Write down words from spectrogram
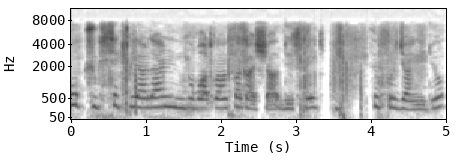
çok yüksek bir yerden yuvarlansak aşağı düşsek sıfır can gidiyor.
